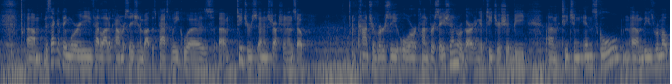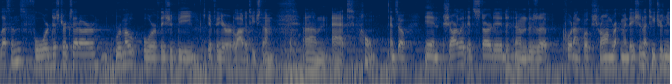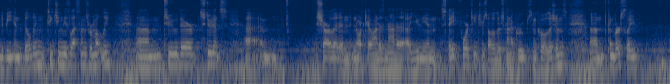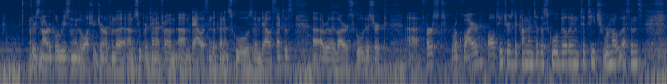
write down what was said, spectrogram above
Um, the second thing where we've had a lot of conversation about this past week was um, and instruction. And so controversy or conversation regarding if teachers should be um, teaching in school um, these remote lessons for districts that are remote or if they should be if they are allowed to teach them um, at home and so in charlotte it started um, there's a quote unquote strong recommendation that teachers need to be in the building teaching these lessons remotely um, to their students um, Charlotte and North Carolina is not a, a, union state for teachers, although there's kind of groups and coalitions. Um, conversely, there's an article recently in the Wall Street Journal from the um, superintendent from um, Dallas Independent Schools in Dallas, Texas, uh, a really large school district. Uh, first, required all teachers to come into the school building to teach remote lessons,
